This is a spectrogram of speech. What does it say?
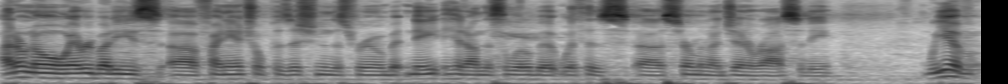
I don't know everybody's uh, financial position in this room, but Nate hit on this a little bit with his uh, sermon on generosity. We have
